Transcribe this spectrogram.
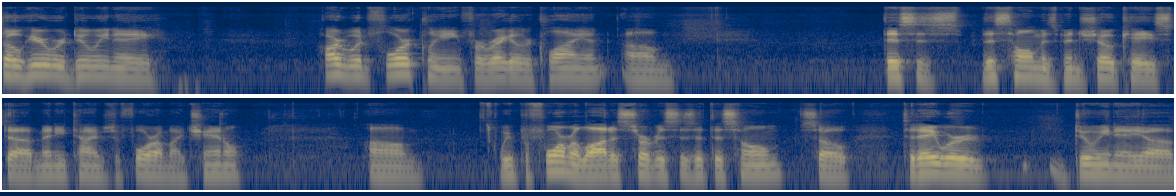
So here we're doing a hardwood floor cleaning for a regular client. Um, this is this home has been showcased uh, many times before on my channel. Um, we perform a lot of services at this home. So today we're doing a uh,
